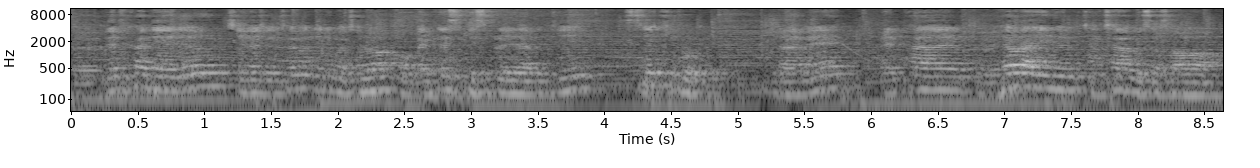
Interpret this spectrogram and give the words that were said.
그 그래픽카드에는 제가 지금 설명드린 것처럼 뭐 매트리스 디스플레이라든지 스테이 키보드, 그 다음에 메탈 그 헤어라인을 장착하고 있어서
